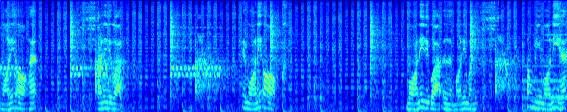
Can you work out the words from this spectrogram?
หมอนี่ออกฮะ เอานี่ดีกว่าไอหมอนี่ออก หมอนี่ดีกว่า เออ หมอนี่หมอนี่ ต้องมีหมอนี่ฮะ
